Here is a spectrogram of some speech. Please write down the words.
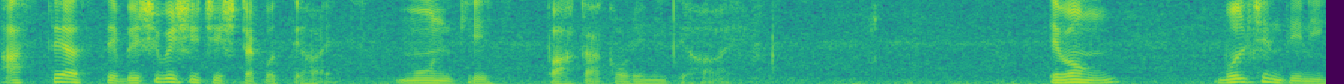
আস্তে আস্তে বেশি বেশি চেষ্টা করতে হয়, মনকে পাকা করে নিতে হয়। এবং বলছেন তিনি,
